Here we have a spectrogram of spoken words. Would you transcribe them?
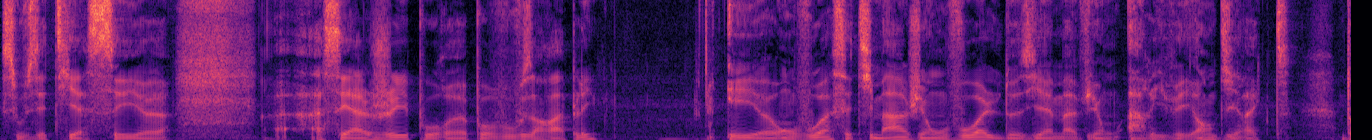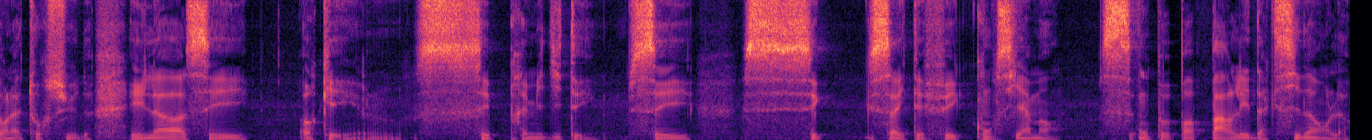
si vous étiez assez, assez âgé pour, pour vous en rappeler. Et on voit cette image et on voit le deuxième avion arriver en direct dans la tour sud. Et là, c'est OK, c'est prémédité c'est, ça a été fait consciemment. On ne peut pas parler d'accident là.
